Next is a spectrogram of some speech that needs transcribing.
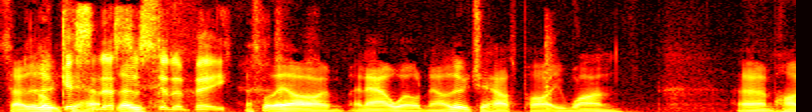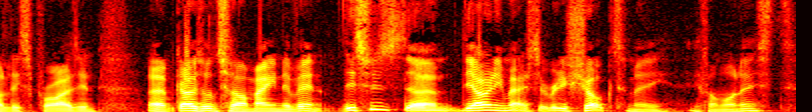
So the Lucha House. That's those, just gonna be. That's what they are in our world now. Lucha House Party One, Um, hardly surprising. Um, goes on to our main event. This is um, the only match that really shocked me, if I'm honest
